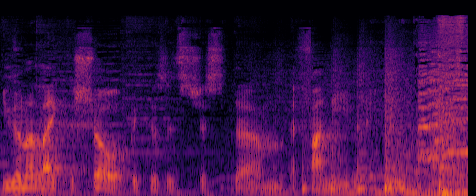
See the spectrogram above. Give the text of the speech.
you're gonna like the show because it's just um, a fun evening.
